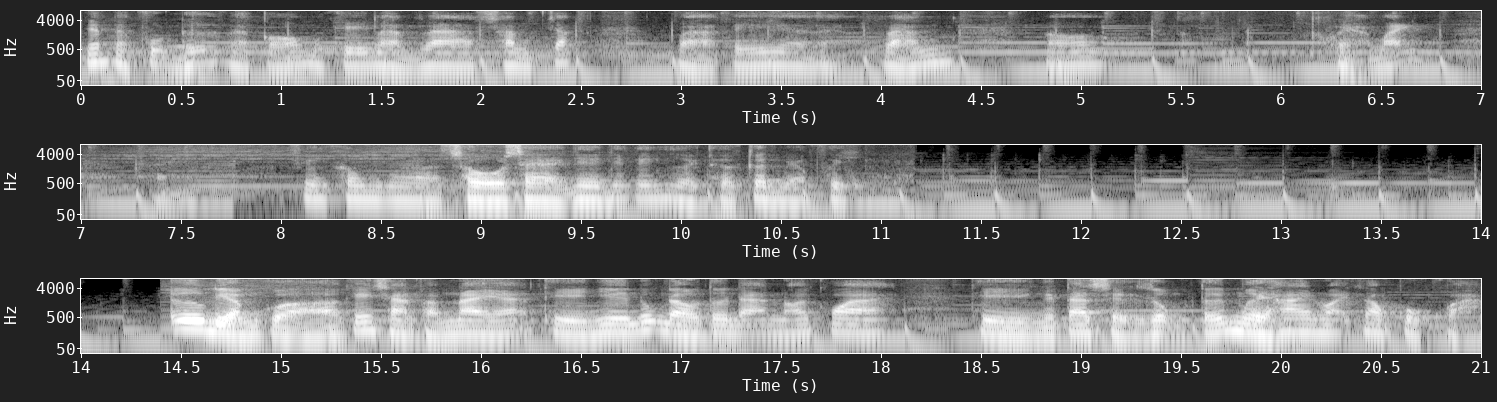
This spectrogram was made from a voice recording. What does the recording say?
nhất là phụ nữ là có một cái làn da săn chắc và cái dáng nó khỏe mạnh. Chứ không sồ sè như những cái người thừa cân béo phì. Ưu điểm của cái sản phẩm này á, thì như lúc đầu tôi đã nói qua thì người ta sử dụng tới 12 loại rau củ quả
